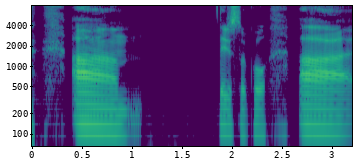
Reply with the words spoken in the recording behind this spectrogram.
um, they just look cool. Uh,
